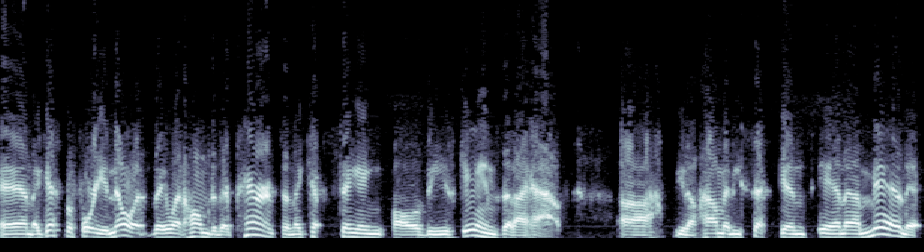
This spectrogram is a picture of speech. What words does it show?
And I guess before you know it, they went home to their parents, and they kept singing all of these games that I have. Uh, you know, how many seconds in a minute?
